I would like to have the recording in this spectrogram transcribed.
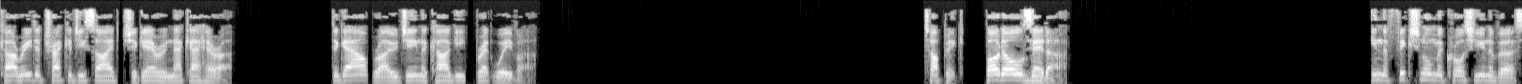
Karita Trakagiside Shigeru Nakahara Degao Ryuji Nakagi, Brett Weaver. Bodol Zeta in the fictional Macross universe,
